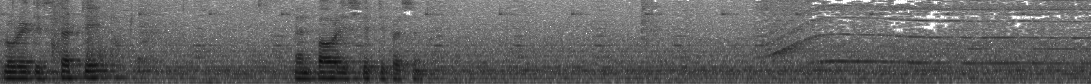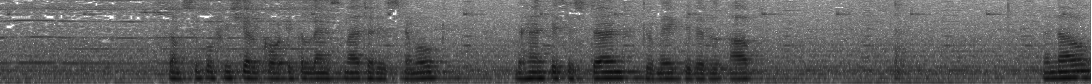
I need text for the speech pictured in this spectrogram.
flow rate is 30, and power is 50 percent. Some superficial cortical lens matter is removed. The handpiece is turned to make the bevel up. And now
